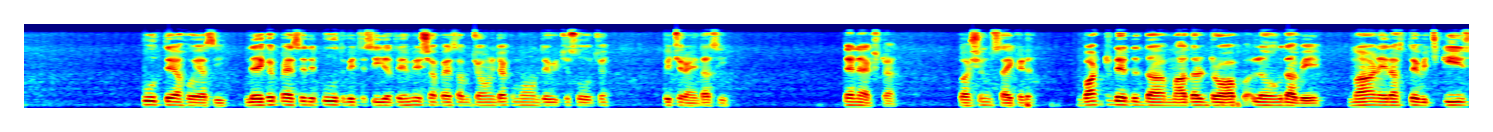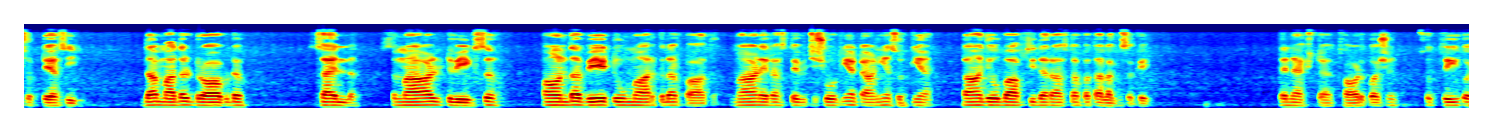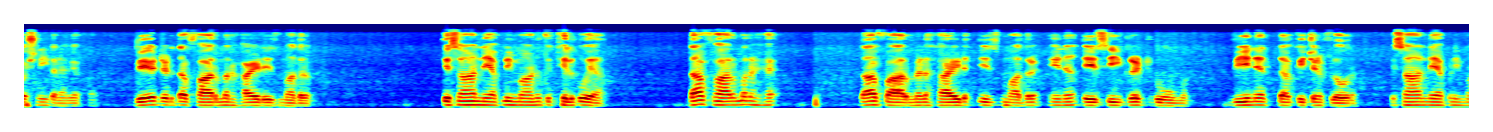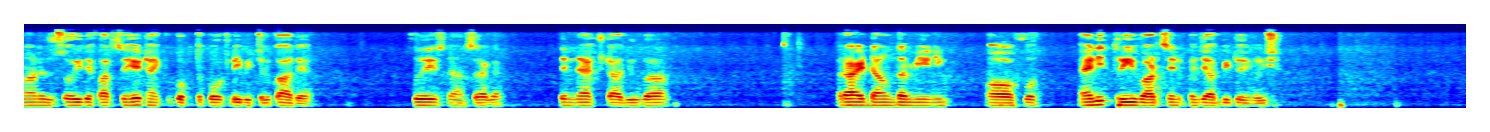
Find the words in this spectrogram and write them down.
ਭੂਤਿਆ ਹੋਇਆ ਸੀ? ਲੇਖਕ ਪੈਸੇ ਦੇ ਭੂਤ ਵਿੱਚ ਸੀ ਅਤੇ ਹਮੇਸ਼ਾ ਪੈਸਾ ਬਚਾਉਣ ਜਾਂ ਕਮਾਉਣ ਦੇ ਵਿੱਚ ਸੋਚ ਵਿੱਚ ਰਹਿੰਦਾ ਸੀ। ਤੇ next question second what did the mother drop along the way ਮਾਂ ਨੇ ਰਸਤੇ ਵਿੱਚ ਕੀ ਸੁੱਟਿਆ ਸੀ? The mother dropped several small twigs on the way to mark the path ਮਾਂ ਨੇ ਰਸਤੇ ਵਿੱਚ ਛੋਟੀਆਂ ਟਾਹਣੀਆਂ ਸੁੱਟੀਆਂ ਤਾਂ ਜੋ ਵਾਪਸੀ ਦਾ ਰਸਤਾ ਪਤਾ ਲੱਗ ਸਕੇ। ਤੇ ਨੈਕਸਟ ਹੈ ਥਰਡ ਕੁਐਸਚਨ ਸੋ 3 ਕੁਐਸਚਨ ਹੀ ਕਰਾਂਗੇ ਆਪਾਂ। Where did the farmer hide his mother ਕਿਸਾਨ ਨੇ ਆਪਣੀ ਮਾਂ ਨੂੰ ਕਿੱਥੇ ਲੁਕੋਇਆ? ਦਾ ਫਾਰਮਰ ਹੈ The farmer hid his mother in a secret room beneath the kitchen floor ਕਿਸਾਨ ਨੇ ਆਪਣੀ ਮਾਂ ਨੂੰ ਰਸੋਈ ਦੇ ਫਰਸ਼ ਹੇਠਾਂ ਇੱਕ ਗੁਪਤ ਕੋਠੜੀ ਵਿੱਚ ਲੁਕਾ ਦਿਆ। ਸੋ ਇਸ ਦਾ ਆਨਸਰ ਹੈਗਾ। ਤੇ ਨੈਕਸਟ ਆ ਜਾਊਗਾ। Write down the meaning of any 3 words in Punjabi to English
